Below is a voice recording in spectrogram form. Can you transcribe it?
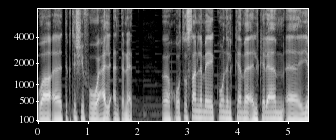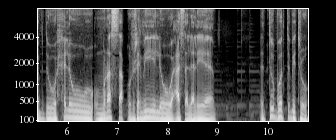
وتكتشفه على الإنترنت. آه، خصوصا لما يكون الكلام آه، يبدو حلو ومنسق وجميل وعسل يعني too good to be true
